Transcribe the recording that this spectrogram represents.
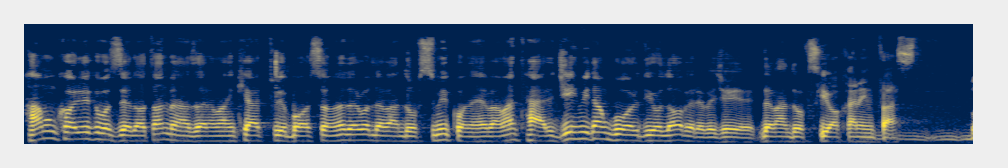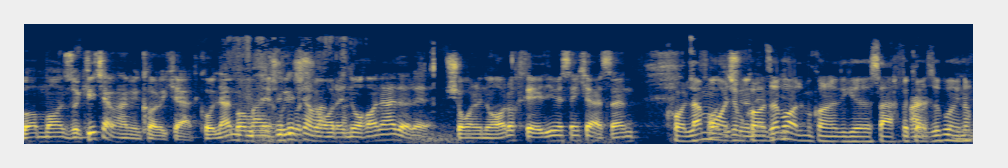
همون کاریه که با زلاتان به نظر من کرد توی بارسلونا داره با لوندوفسکی می‌کنه و من ترجیح میدم گواردیولا بره به جای لوندوفسکی آخر این فصل. با مانزوکیچ هم همین کارو کرد. کلا با هم شماره. نوها نداره. شماره نوها رو خیلی مثل که اصلا کلا مهاجم نمی‌گیره. حال می‌کنه دیگه سقف کاذب و اینا.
